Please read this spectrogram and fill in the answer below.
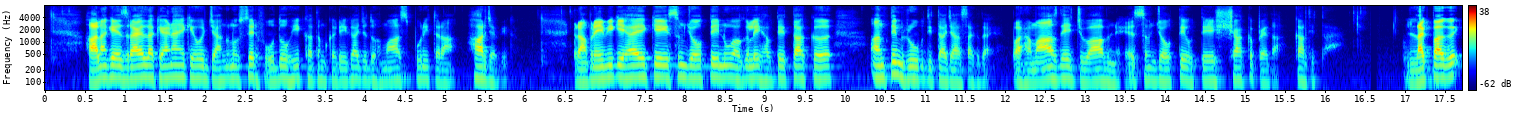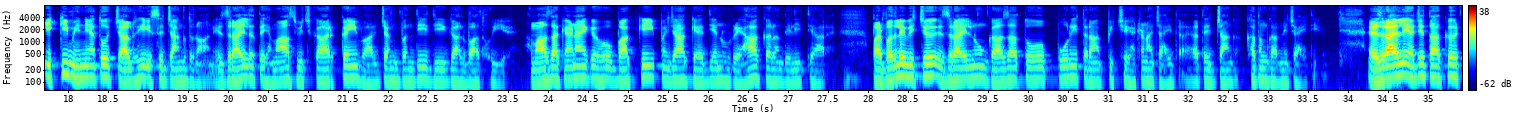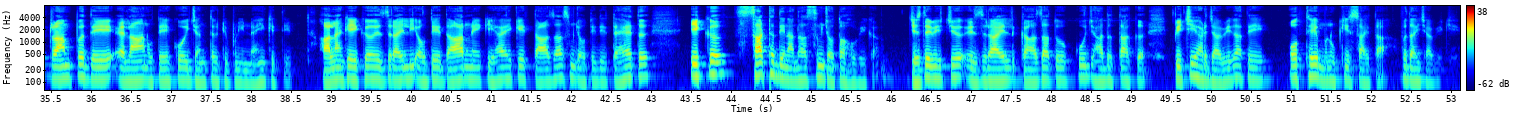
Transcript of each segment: ਹਾਲਾਂਕਿ ਇਜ਼ਰਾਈਲ ਦਾ ਕਹਿਣਾ ਹੈ ਕਿ ਉਹ ਜੰਗ ਨੂੰ ਸਿਰਫ ਉਦੋਂ ਹੀ ਖਤਮ ਕਰੇਗਾ ਜਦੋਂ ਹਮਾਸ ਪੂਰੀ ਤਰ੍ਹਾਂ ਹਾਰ ਜਾਵੇਗਾ। ਟਰੰਪ ਨੇ ਇਹ ਵੀ ਕਿਹਾ ਹੈ ਕਿ ਇਸ ਸਮਝੌਤੇ ਨੂੰ ਅਗਲੇ ਹਫ਼ਤੇ ਤੱਕ ਅੰਤਿਮ ਰੂਪ ਦਿੱਤਾ ਜਾ ਸਕਦਾ ਹੈ। ਪਰ ਹਮਾਸ ਦੇ ਜਵਾਬ ਨੇ ਇਸ ਸਮਝੌਤੇ ਉੱਤੇ ਸ਼ੱਕ ਪੈਦਾ ਕਰ ਦਿੱਤਾ ਹੈ। ਲਗਭਗ 21 ਮਹੀਨਿਆਂ ਤੋਂ ਚੱਲ ਰਹੀ ਇਸ ਜੰਗ ਦੌਰਾਨ ਇਜ਼ਰਾਈਲ ਅਤੇ ਹਮਾਸ ਵਿਚਕਾਰ ਕਈ ਵਾਰ ਜੰਗਬੰਦੀ ਦੀ ਗੱਲਬਾਤ ਹੋਈ ਹੈ। ਹਮਾਸ ਦਾ ਕਹਿਣਾ ਹੈ ਕਿ ਉਹ ਬਾਕੀ 50 ਕੈਦੀਆਂ ਨੂੰ ਰਿਹਾ ਕਰਨ ਦੇ ਲਈ ਤਿਆਰ ਹੈ। ਪਰ ਬਦਲੇ ਵਿੱਚ ਇਜ਼ਰਾਈਲ ਨੂੰ ਗਾਜ਼ਾ ਤੋਂ ਪੂਰੀ ਤਰ੍ਹਾਂ ਪਿੱਛੇ ਹਟਣਾ ਚਾਹੀਦਾ ਹੈ ਅਤੇ ਜੰਗ ਖਤਮ ਕਰਨੀ ਚਾਹੀਦੀ ਹੈ। ਇਜ਼ਰਾਈਲ ਨੇ ਅਜੇ ਤੱਕ ਟਰੰਪ ਦੇ ਐਲਾਨ ਉਤੇ ਕੋਈ ਜਨਤਕ ਟਿੱਪਣੀ ਨਹੀਂ ਕੀਤੀ। ਹਾਲਾਂਕਿ ਇੱਕ ਇਜ਼ਰਾਈਲੀ ਅਹੁਦੇਦਾਰ ਨੇ ਕਿਹਾ ਹੈ ਕਿ ਤਾਜ਼ਾ ਸਮਝੌਤੇ ਦੇ ਤਹਿਤ ਇੱਕ 60 ਦਿਨਾਂ ਦਾ ਸਮਝੌਤਾ ਹੋਵੇਗਾ, ਜਿਸ ਦੇ ਵਿੱਚ ਇਜ਼ਰਾਈਲ ਗਾਜ਼ਾ ਤੋਂ ਕੁਝ ਹੱਦ ਤੱਕ ਪਿੱਛੇ ਹਟ ਜਾਵੇਗਾ ਤੇ ਉੱਥੇ ਮਨੁੱਖੀ ਸਹਾਇਤਾ ਵਧਾਈ ਜਾਵੇਗੀ।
